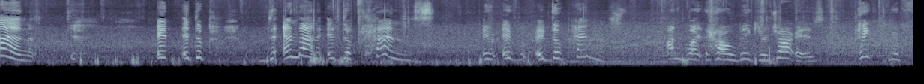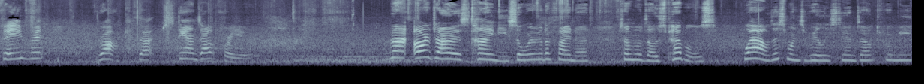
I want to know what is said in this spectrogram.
And then it it dep- and then it depends. It, it, it depends on what how big your jar is. Pick your favorite rock that stands out for you. That our jar is tiny, so we're gonna find uh some of those pebbles. Wow, this one's really stands out for me.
